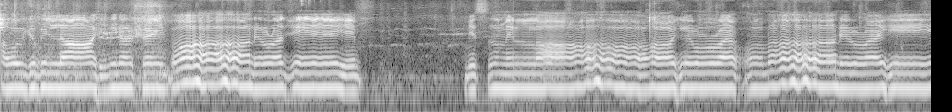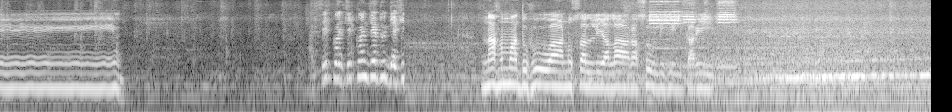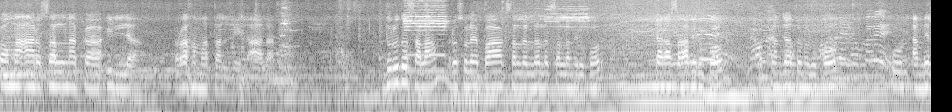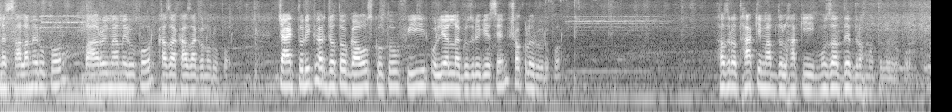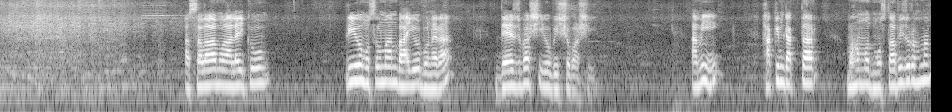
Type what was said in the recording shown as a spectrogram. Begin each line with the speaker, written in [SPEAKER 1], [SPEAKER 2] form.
[SPEAKER 1] أعوذ بالله من الشيطان الرجيم بسم الله الرحمن الرحيم
[SPEAKER 2] চিকন চিকন যে তুই দেখি
[SPEAKER 1] নাহমাদুহু ওয়া নুসাল্লি আলা রাসূলিহিল কারীম ওমা আরসালনাকা ইল্লা রাহমাতাল লিল আলামিন দুরুদ সালাম রসুল পাক সাল্লাল্লাহু সাল্লামের উপর চারা সাহাবের উপর পঞ্জাতনের উপর কুল আম্বেলা সালামের উপর বারো ইমামের উপর খাজা খাজাগনের উপর চার তরিকার যত গাউস কুতুব ফির উলিয়াল্লাহ গুজরে গেছেন সকলের উপর হজরত হাকিম আব্দুল হাকিম মুজাদ্দেদ রহমতুল্লার উপর আসসালামু আলাইকুম, প্রিয় মুসলমান ভাই ও বোনেরা, দেশবাসী ও বিশ্ববাসী। আমি হাকিম ডাক্তার মোহাম্মদ মুস্তাফিজুর রহমান,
